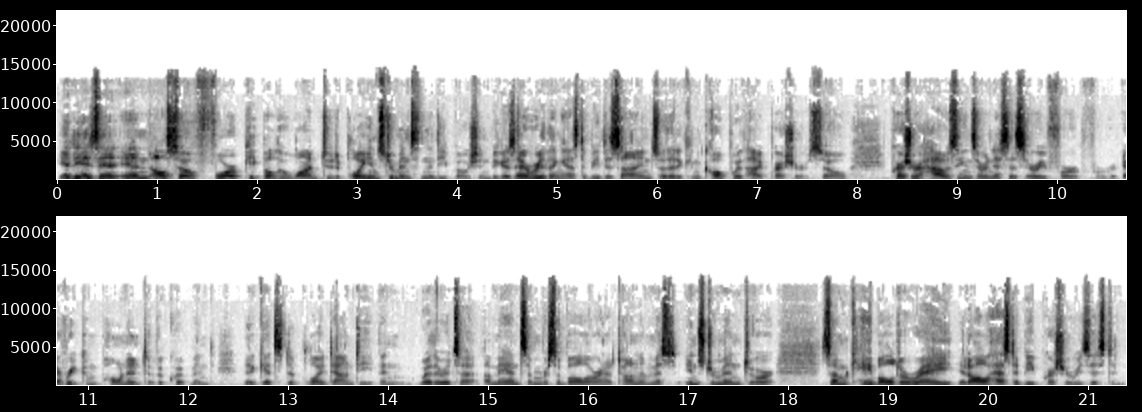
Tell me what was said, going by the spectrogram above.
It is, and, and also for people who want to deploy instruments in the deep ocean, because everything has to be designed so that it can cope with high pressure. So pressure housings are necessary for, for every component of equipment that gets deployed down deep, and whether it's a, a manned submersible or an autonomous instrument or some cabled array. It all has to be pressure resistant.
